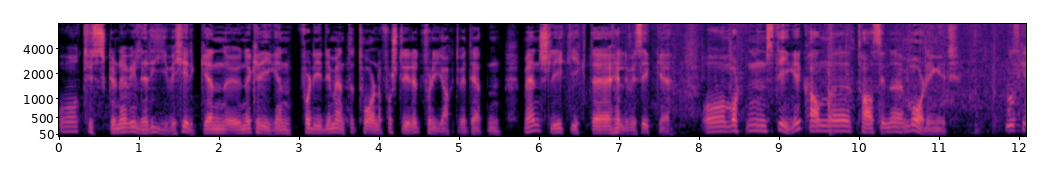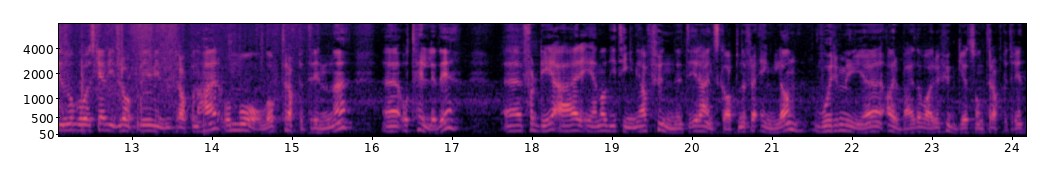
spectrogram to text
Og tyskerne ville rive kirken under krigen fordi de mente tårnet forstyrret flyaktiviteten. Men slik gikk det heldigvis ikke. Og Morten Stige kan eh, ta sine målinger. Nå skal, nå gå, skal jeg videre opp i vindeltrappene her og måle opp trappetrinnene eh, og telle de. Eh, for det er en av de tingene jeg har funnet i regnskapene fra England, hvor mye arbeid det var å hugge et sånt trappetrinn.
